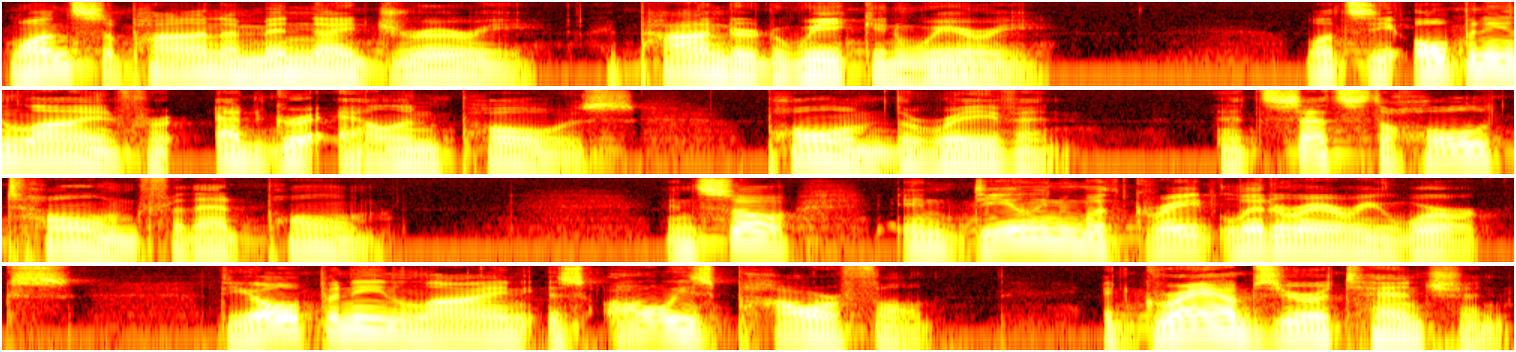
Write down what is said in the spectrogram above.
once upon a midnight dreary, I pondered weak and weary. What's the opening line for Edgar Allan Poe's poem, The Raven? And it sets the whole tone for that poem. And so, in dealing with great literary works, the opening line is always powerful. It grabs your attention.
